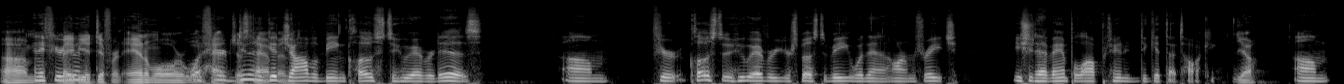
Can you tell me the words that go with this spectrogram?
um, And if you're maybe doing- a different animal or Well, what if you're doing happened. a good job of being close to whoever it is, um, if you're close to whoever you're supposed to be within arm's reach, you should have ample opportunity to get that talking. Yeah, Um,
